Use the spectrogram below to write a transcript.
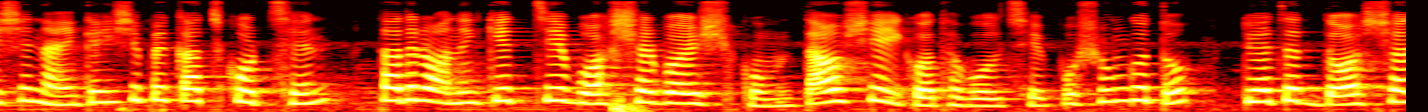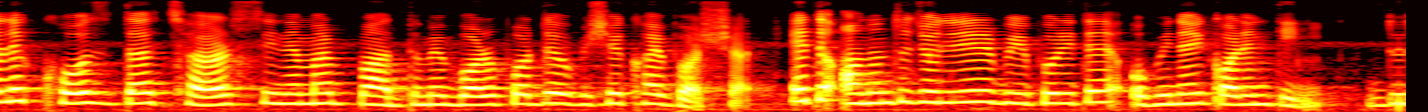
দেশে নায়িকা হিসেবে কাজ করছেন, তাদের অনেকের চেয়ে বর্ষার বয়স কম। তাও সে এই কথা বলছে। প্রসঙ্গত দুই হাজার দশ সালে খোঁজ দ্য চার্চ সিনেমার মাধ্যমে বড় পর্দায় অভিষেক হয় বর্ষার। এতে অনন্ত জলিলের বিপরীতে অভিনয় করেন তিনি। দু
